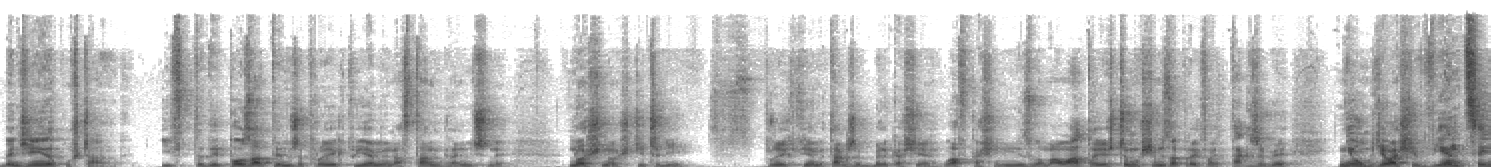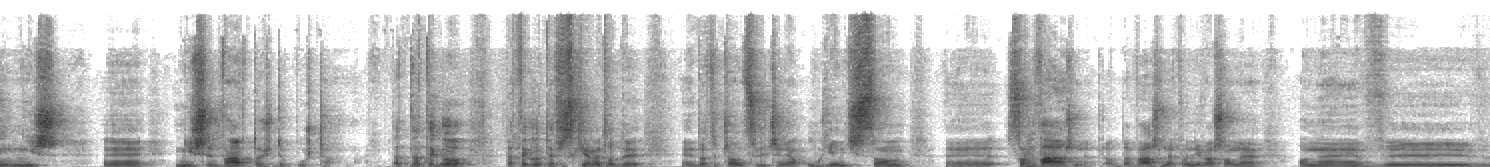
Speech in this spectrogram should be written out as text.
będzie niedopuszczalne. I wtedy poza tym, że projektujemy na stan graniczny nośności, czyli projektujemy tak, żeby belka się, ławka się nie złamała, to jeszcze musimy zaprojektować tak, żeby nie ugięła się więcej niż, e, niż wartość dopuszczalna. Dla- Dlatego, dlatego te wszystkie metody e, dotyczące liczenia ugięć są, e, są ważne, prawda? Ważne, ponieważ one, one w,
